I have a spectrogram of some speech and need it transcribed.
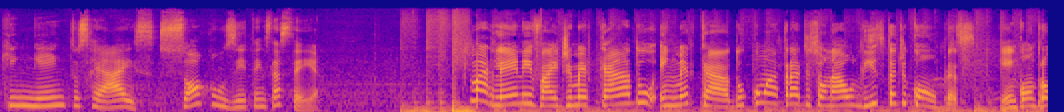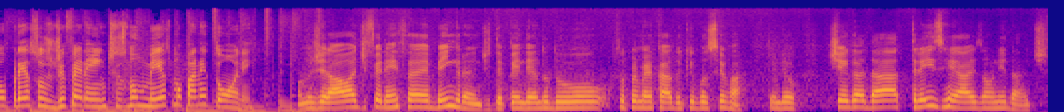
500 reais só com os itens da ceia. Marlene vai de mercado em mercado com a tradicional lista de compras e encontrou preços diferentes no mesmo panetone. No geral, a diferença é bem grande, dependendo do supermercado que você vá, entendeu? Chega a dar R$ reais a unidade.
